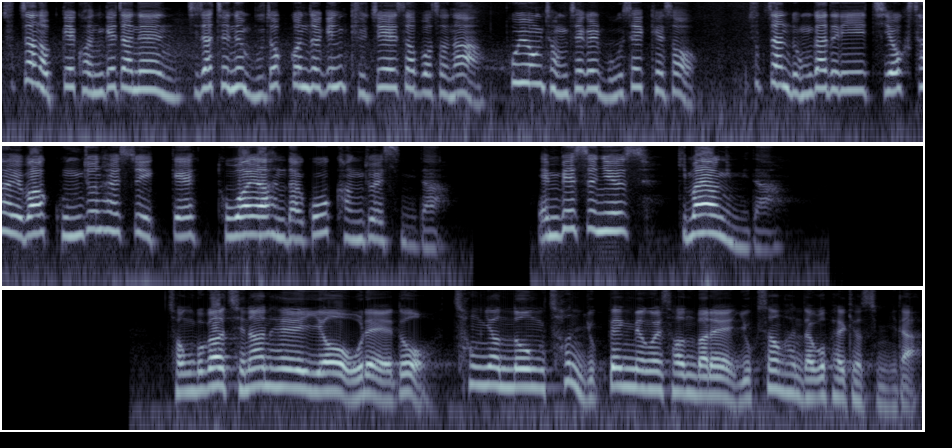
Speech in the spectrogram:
축산업계 관계자는 지자체는 무조건적인 규제에서 벗어나 포용 정책을 모색해서 축산 농가들이 지역 사회와 공존할 수 있게 도와야 한다고 강조했습니다. MBS 뉴스 김아영입니다. 정부가 지난해에 이어 올해에도 청년농 1,600명을 선발해 육성한다고 밝혔습니다.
